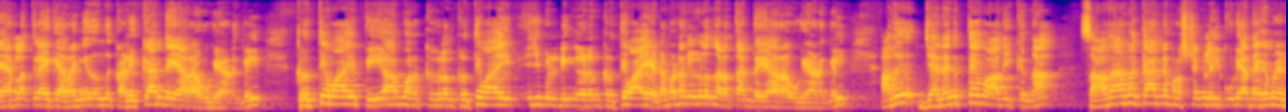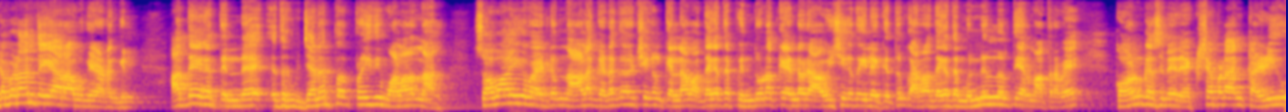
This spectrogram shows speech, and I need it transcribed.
കേരളത്തിലേക്ക് ഇറങ്ങി നിന്ന് കളിക്കാൻ തയ്യാറാവുകയാണെങ്കിൽ കൃത്യമായ പി ആർ വർക്കുകളും കൃത്യമായ ഇമേജ് ബിൽഡിങ്ങുകളും കൃത്യമായ ഇടപെടലുകളും നടത്താൻ തയ്യാറാവുകയാണെങ്കിൽ അത് ജനത്തെ ബാധിക്കുന്ന സാധാരണക്കാരന്റെ പ്രശ്നങ്ങളിൽ കൂടി അദ്ദേഹം ഇടപെടാൻ തയ്യാറാവുകയാണെങ്കിൽ അദ്ദേഹത്തിന്റെ ജനപ്രീതി വളർന്നാൽ സ്വാഭാവികമായിട്ടും നാളെ ഘടകകക്ഷികൾക്കെല്ലാം അദ്ദേഹത്തെ പിന്തുണക്കേണ്ട ഒരു ആവശ്യകതയിലേക്ക് എത്തും. കാരണം അദ്ദേഹത്തെ മുന്നിൽ നിർത്തിയാൽ മാത്രമേ കോൺഗ്രസിനെ രക്ഷപ്പെടാൻ കഴിയൂ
